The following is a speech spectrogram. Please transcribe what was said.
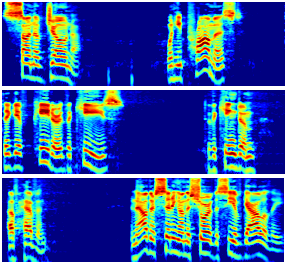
son of Jonah, when he promised to give Peter the keys to the kingdom of heaven. And now they're sitting on the shore of the Sea of Galilee.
